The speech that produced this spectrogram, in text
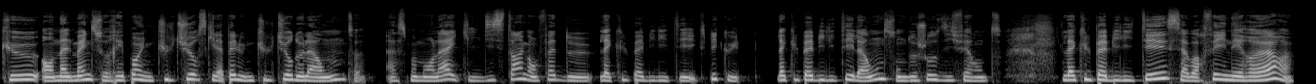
que en Allemagne se répand une culture, ce qu'il appelle une culture de la honte à ce moment-là, et qu'il distingue en fait de la culpabilité. Il explique que la culpabilité et la honte sont deux choses différentes. La culpabilité, c'est avoir fait une erreur,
